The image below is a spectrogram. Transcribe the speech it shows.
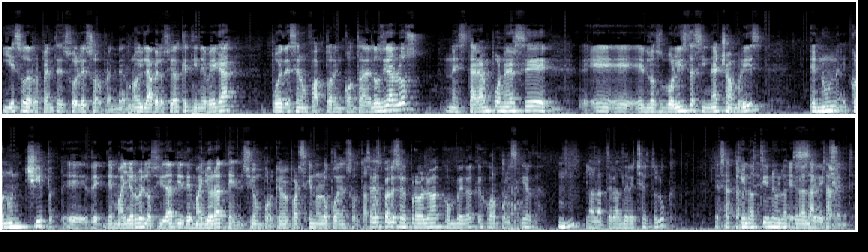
y eso de repente suele sorprender, ¿no? Y la velocidad que tiene Vega puede ser un factor en contra de los Diablos. Necesitarán ponerse eh, eh, los futbolistas y Nacho Ambriz en un, con un chip eh, de, de mayor velocidad y de mayor atención, porque me parece que no lo pueden soltar. ¿Sabes cuál es el problema con Vega que juega por la izquierda? La lateral derecha de Toluca. Exactamente. Que no tiene un lateral derecho. Exactamente.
